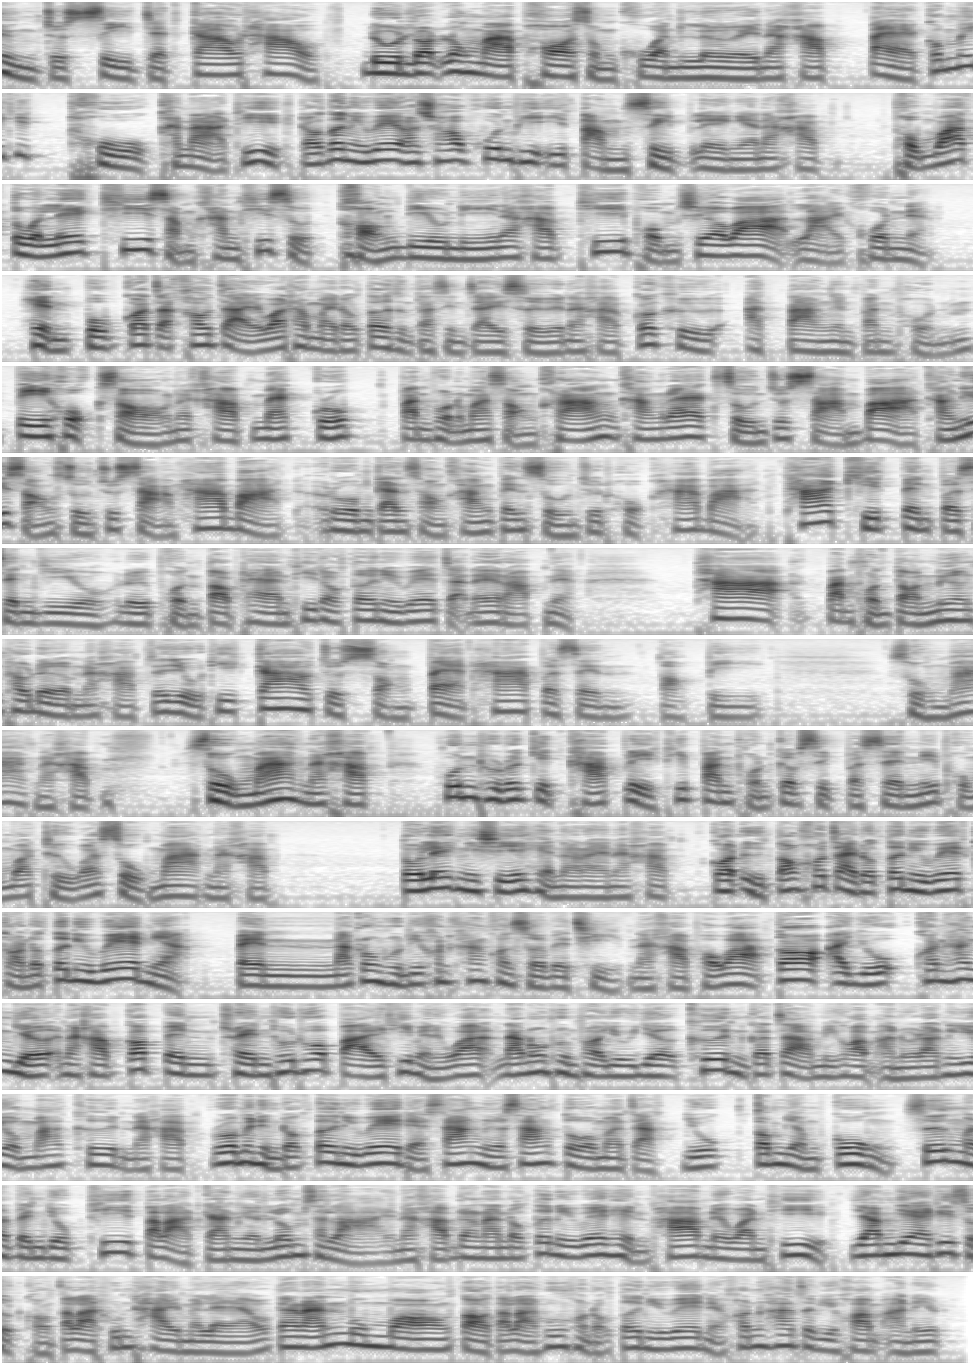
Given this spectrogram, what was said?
1.479 เท่า ดูลดลงมาพอสมควรเลยนะครับ แต่ก็ไม่ได้ถูกขนาดที่ดรนิเวศเขาชอบหุ้น PE ต่ำ10เลยเงี้ยนะครับ ผมว่าตัวเลขที่สำคัญที่สุดของดีลนี้นะครับ ที่ผมเชื่อว่าหลายคนเนี่ยเห็นปุ๊บก็จะเข้าใจว่าทำไมดรถึงตัดสินใจซื้อนะครับ ก็คืออัตราเงินปันผล ปี 62 นะครับแม็กกรุ๊ปปันผลออกมา 2 ครั้ง ครั้งแรก 0.3 บาท ครั้งที่ 2 0.35 บาท รวมกัน 2 ครั้งเป็น 0.65 บาท ถ้าคิดเป็นเปอร์เซ็นต์ยิวหรือผลตอบแทนที่ดรนิเวศจะได้รับเนี่ยถ้าปันผลต่อเนื่องเท่าเดิมนะครับ จะอยู่ที่ 9.285%ต่อปี สูงมากนะครับ สูงมากนะครับ หุ้นธุรกิจค้าปลีกที่ปันผลเกือบ10%นี่ผมว่าถือว่าสูงมากนะครับ ตัวเลขนี้ชี้ให้เห็นอะไรนะครับ ก่อนอื่นต้องเข้าใจดร.นิเวศน์ก่อนดร.นิเวศน์เนี่ย เป็นนักลงทุนที่ค่อนข้าง conservative นะครับ เพราะว่าก็อายุค่อนข้างเยอะนะครับ ก็เป็นเทรนด์ทั่วๆไปที่หมายถึงว่านักลงทุนพออายุเยอะขึ้น ก็จะมีความอนุรักษ์นิยมมากขึ้นนะครับ รวมไปถึงดร.นิเวศน์เนี่ยสร้างเนื้อสร้างตัวมาจากยุคต้มยำกุ้ง ซึ่งมันเป็นยุคที่ตลาดการเงินล่มสลายนะครับ ดังนั้นดร.นิเวศน์เห็นภาพในวันที่ย่ำแย่ที่สุดของตลาดหุ้นไทยมาแล้ว ดังนั้นมุมมองต่อตลาดหุ้นของดร.นิเวศน์เนี่ยค่อนข้างจะมีความ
